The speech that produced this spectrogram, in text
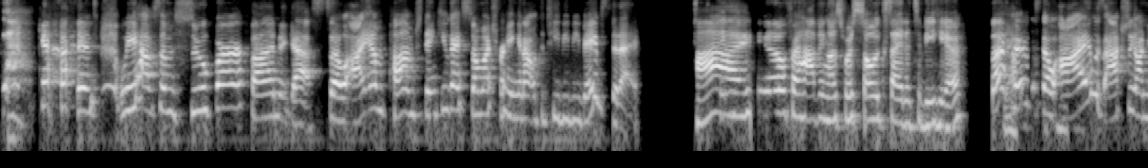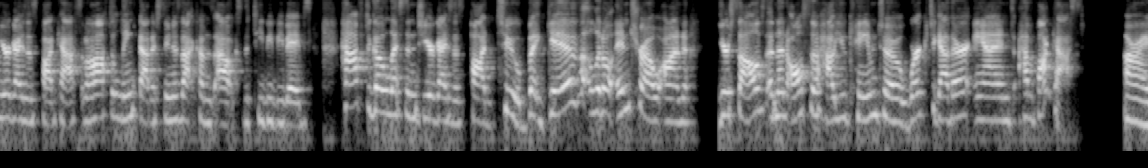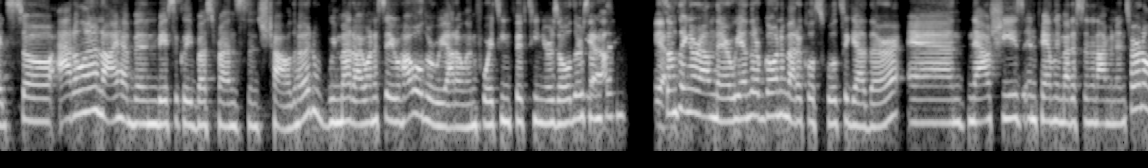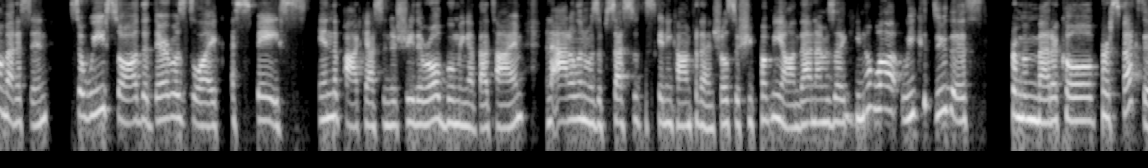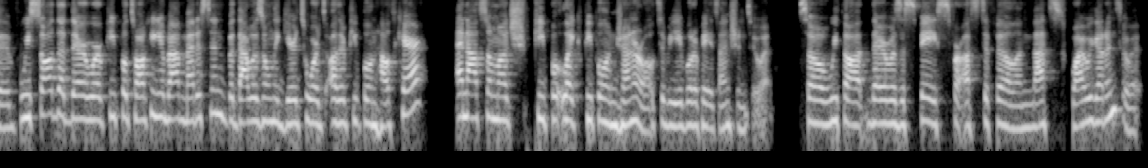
and we have some super fun guests. So I am pumped. Thank you guys so much for hanging out with the TBB babes today. Hi. Thank you for having us. We're so excited to be here. Yeah. So I was actually on your guys' podcast, and I'll have to link that as soon as that comes out because the TBB babes have to go listen to your guys' pod too. But give a little intro on yourselves and then also how you came to work together and have a podcast. All right. So Adelynn and I have been basically best friends since childhood. We met, I want to say, how old were we, Adelynn? 14, 15 years old or something? yeah. something around there. We ended up going to medical school together, and now she's in family medicine and I'm in internal medicine. So we saw that there was like a space in the podcast industry. They were all booming at that time. And Adelynn was obsessed with the Skinny Confidential. So she put me on that. And I was like, you know what? We could do this from a medical perspective. We saw that there were people talking about medicine, but that was only geared towards other people in healthcare and not so much people like people in general to be able to pay attention to it. So we thought there was a space for us to fill, and that's why we got into it.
